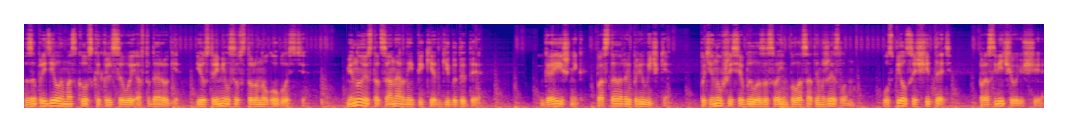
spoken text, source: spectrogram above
за пределы Московской кольцевой автодороги и устремился в сторону области, минуя стационарный пикет ГИБДД – Гаишник, по старой привычке, потянувшийся было за своим полосатым жезлом, успел сосчитать просвечивающие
